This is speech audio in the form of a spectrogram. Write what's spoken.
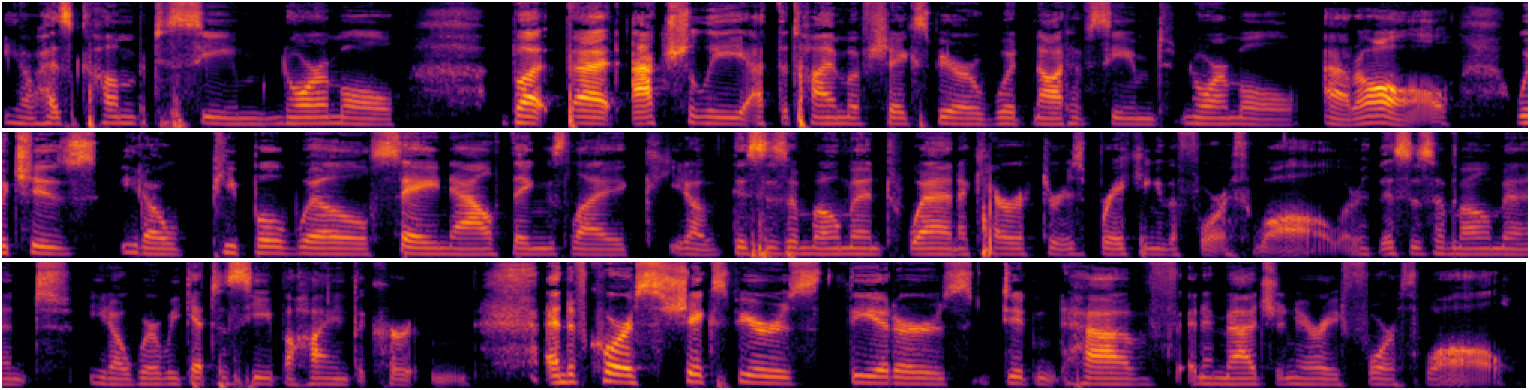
you know has come to seem normal but that actually at the time of shakespeare would not have seemed normal at all which is you know people will say now things like you know this is a moment when a character is breaking the fourth wall or this is a moment you know where we get to see behind the curtain and of course shakespeare's theaters didn't have an imaginary fourth wall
